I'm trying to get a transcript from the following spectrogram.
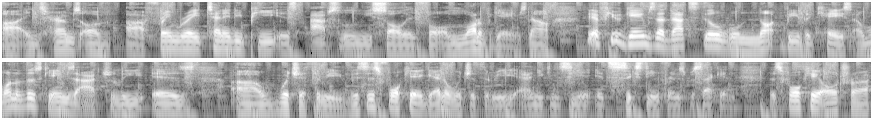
Uh, in terms of uh, frame rate, 1080p is absolutely solid for a lot of games. Now, there are a few games that that still will not be the case. And one of those games actually is uh, Witcher 3. This is 4K again on Witcher 3, and you can see it's 16 frames per second. This 4K Ultra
